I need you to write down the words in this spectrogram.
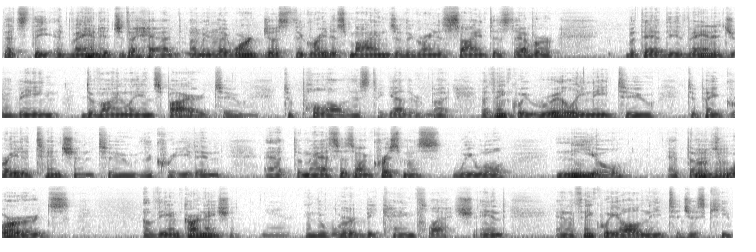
that's the advantage they had mm-hmm. i mean they mm-hmm. weren't just the greatest minds or the greatest scientists ever but they had the advantage of being divinely inspired to mm-hmm. to pull all this together mm-hmm. but i think we really need to to pay great attention to the creed and at the masses on christmas we will kneel at those mm-hmm. words of the incarnation. Yeah. And the word became flesh. And and I think we all need to just keep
